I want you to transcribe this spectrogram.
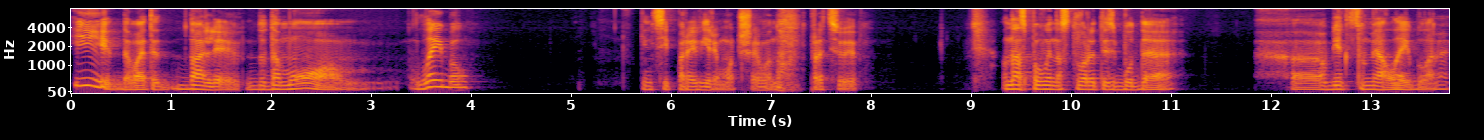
І давайте далі додамо лейбл. В кінці перевіримо, чи воно працює. У нас повинно створитись буде е, об'єкт з двома лейблами.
